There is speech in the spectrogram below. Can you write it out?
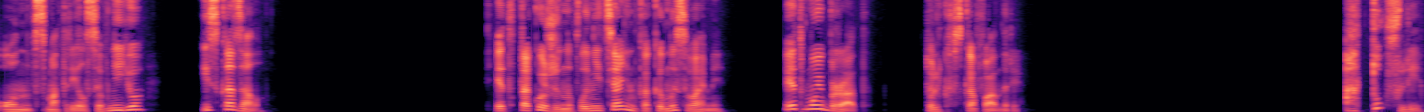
Он всмотрелся в нее и сказал. «Это такой же инопланетянин, как и мы с вами. Это мой брат, только в скафандре». «А туфли?»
